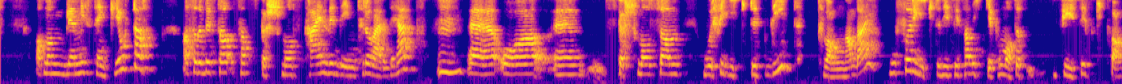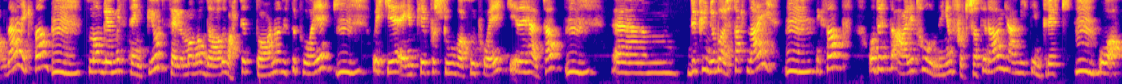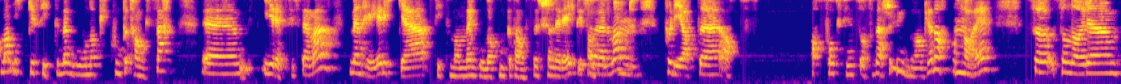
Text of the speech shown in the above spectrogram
at man ble mistenkeliggjort, da. Altså det ble satt spørsmålstegn ved din troverdighet. Mm. Eh, og eh, spørsmål som Hvorfor gikk du dit? Tvang han deg? Hvorfor gikk du dit hvis han ikke på en måte fysisk tvang deg? ikke sant? Mm. Så man ble mistenkeliggjort, selv om man da hadde vært et barn når dette pågikk. Mm. Og ikke egentlig forsto hva som pågikk i det hele tatt. Ehm, du kunne jo bare sagt nei, Mm. ikke sant? Og dette er litt holdningen fortsatt i dag, er mitt inntrykk. Mm. Og at man ikke sitter med god nok kompetanse eh, i rettssystemet, men heller ikke sitter man med god nok kompetanse generelt i samfunnet vårt. Mm. Fordi at, eh, at, at folk syns også det er så ubehagelig da, å ta i. Så, så når eh,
